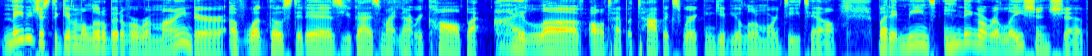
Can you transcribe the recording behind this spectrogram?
maybe just to give them a little bit of a reminder of what Ghosted is, you guys might not recall, but I love all type of topics where it can give you a little more detail. But it means ending a relationship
